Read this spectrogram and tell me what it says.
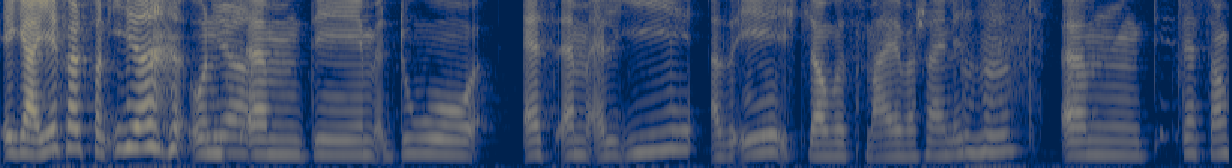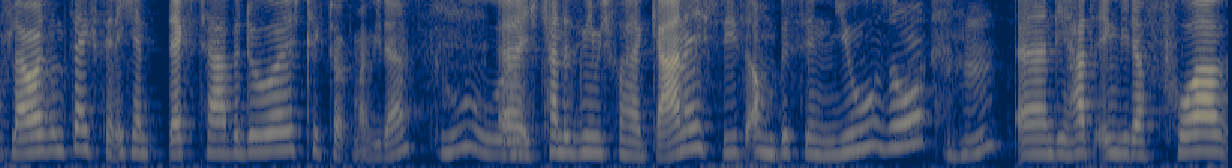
Egal, jedenfalls von ihr und Ja. ähm, dem Duo SMLI, also E, ich glaube Smile wahrscheinlich. Mhm. Ähm, der Song Flowers and Sex, den ich entdeckt habe durch TikTok mal wieder. Uh. Äh, ich kannte sie nämlich vorher gar nicht. Sie ist auch ein bisschen new so. Mhm. Äh, die hat irgendwie davor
